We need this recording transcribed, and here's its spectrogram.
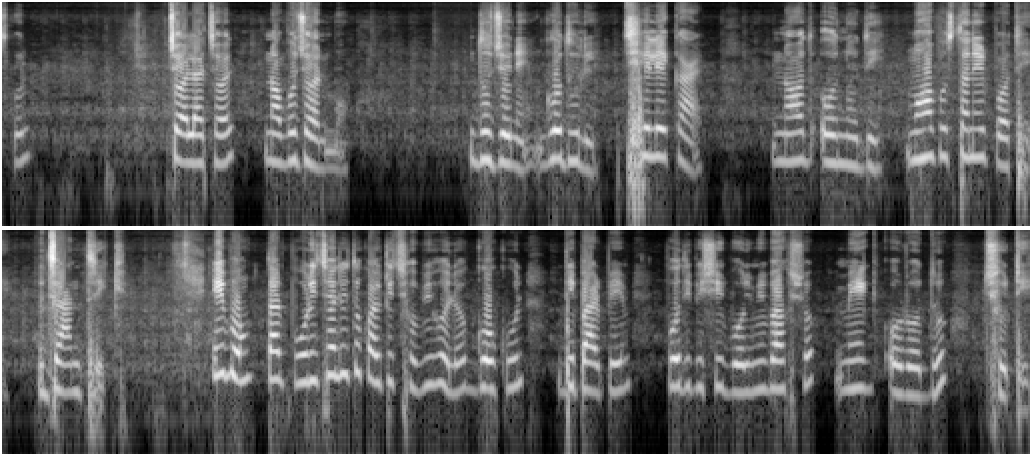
স্কুল, চলাচল, নবজন্ম। দুজনে গোধূলি, ছেলে কার? নদ ও নদী, মহাপ্রস্থানের পথে, যান্ত্রিক। এবং তার পরিচালিত কয়েকটি ছবি হলো গোকুল, দীপার প্রেম প্রদীপিসির বর্মী বাক্স, মেঘ ও রৌদ্র, ছুটি।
